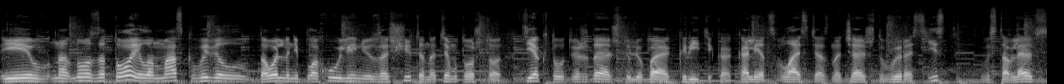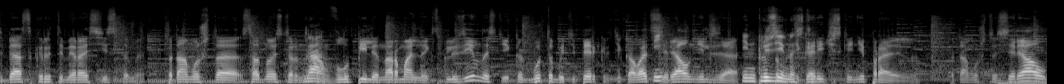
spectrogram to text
И, но зато Илон Маск вывел довольно неплохую линию защиты на тему того, что те, кто утверждает, что любая критика колец власти означает, что вы расист, выставляют себя скрытыми расистами. Потому что, с одной стороны, Да. там влупили нормальной эксклюзивности, и как будто бы теперь критиковать И- сериал нельзя. Инклюзивность. Категорически неправильно. Потому что сериал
